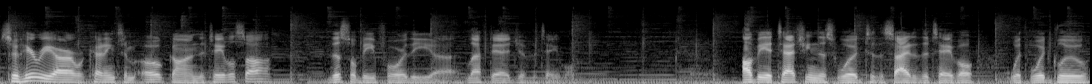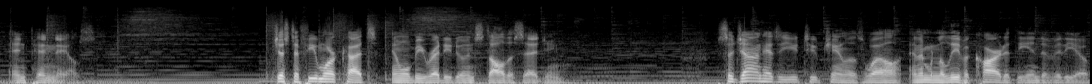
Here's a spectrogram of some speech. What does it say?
So here we are, we're cutting some oak on the table saw this will be for the uh, left edge of the table. I'll be attaching this wood to the side of the table with wood glue and pin nails. Just a few more cuts and we'll be ready to install this edging. So John has a YouTube channel as well and I'm going to leave a card at the end of video.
